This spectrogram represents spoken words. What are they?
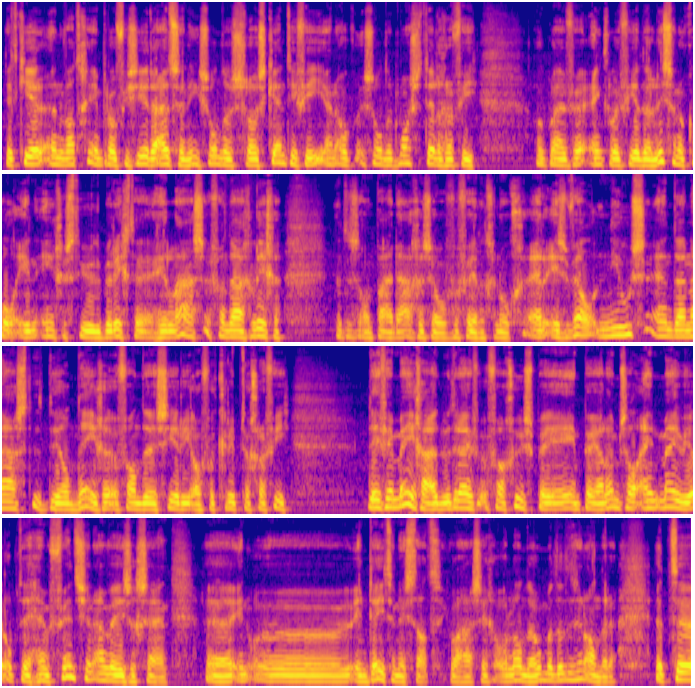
Dit keer een wat geïmproviseerde uitzending zonder slow TV en ook zonder morsetelegrafie. Ook blijven enkele via de listener call in ingestuurde berichten helaas vandaag liggen. Dat is al een paar dagen zo vervelend genoeg. Er is wel nieuws en daarnaast deel 9 van de serie over cryptografie. DV Mega, het bedrijf van Guus PE en PLM, zal eind mei weer op de Hamvention aanwezig zijn. Uh, in, uh, in Dayton is dat. Ik wil haar zeggen Orlando, maar dat is een andere. Het uh,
